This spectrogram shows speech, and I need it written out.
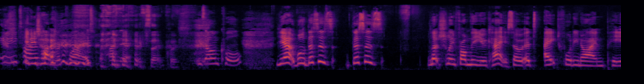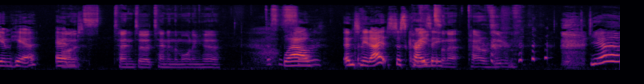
anytime, Anytime. Required. I'm yeah, there. exactly. He's on call. yeah, well, this is this is literally from the UK, so it's eight forty nine p.m. here, oh, and and it's 10 to 10 in the morning here. This is Wow. so internet, eh? It's just The crazy. internet, power of Zoom. Yeah.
